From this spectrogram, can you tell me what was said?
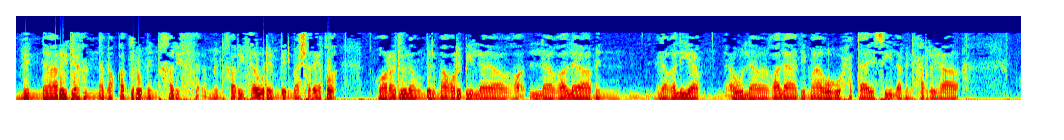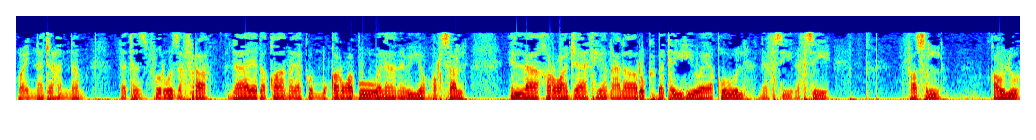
من نار جهنم قدر من خرث من خرثور بالمشرق ورجل بالمغرب لغلى من لغلي أو لغلى دماغه حتى يسيل من حرها. وإن جهنم لتزفر زفرة لا يبقى ملك مقرب ولا نبي مرسل إلا خر جاثيا على ركبتيه ويقول نفسي نفسي. فصل. قوله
